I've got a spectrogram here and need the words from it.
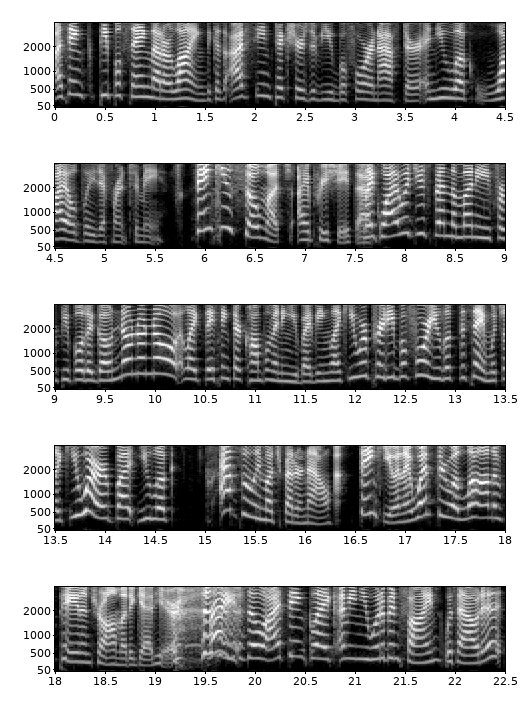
I think people saying that are lying because I've seen pictures of you before and after, and you look wildly different to me. Thank you so much. I appreciate that. Like, why would you spend the money for people to go, no, no, no? Like, they think they're complimenting you by being like, you were pretty before, you look the same, which, like, you were, but you look absolutely much better now. Uh, thank you. And I went through a lot of pain and trauma to get here. right. So I think like I mean you would have been fine without it,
